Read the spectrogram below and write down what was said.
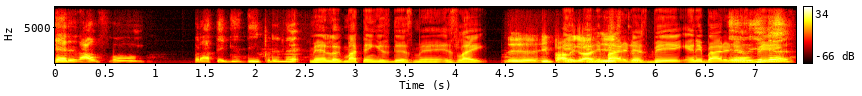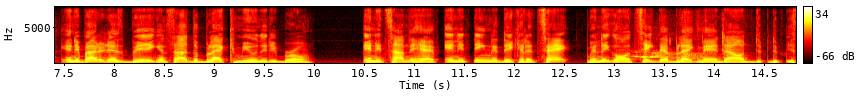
had it out for him? But I think it's deeper than that. man, look, my thing is this, man. It's like Yeah, he probably got anybody history. that's big, anybody Hell that's yeah. big, anybody that's big inside the black community, bro. anytime they have anything that they could attack, man, they gonna take that black man down. d- d-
